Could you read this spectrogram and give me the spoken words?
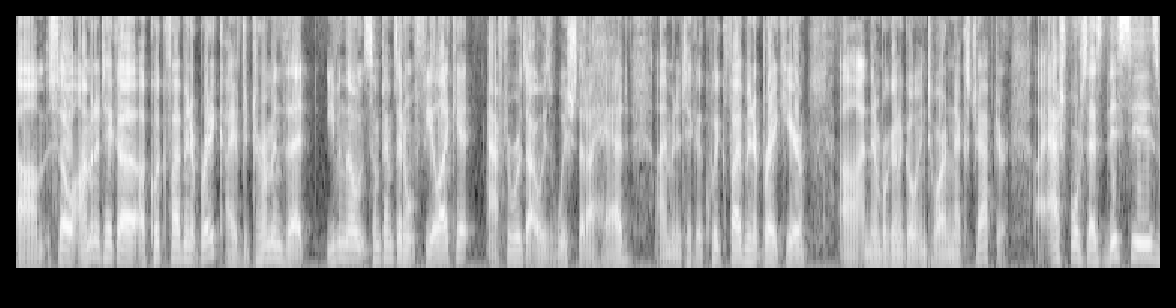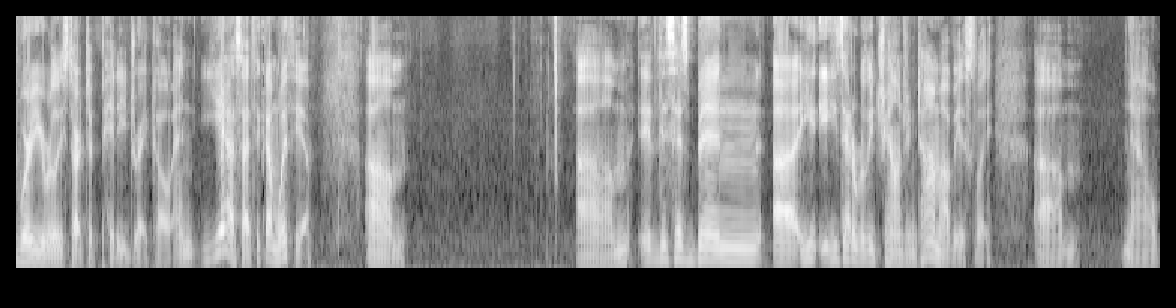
Um, so I'm going to take a, a quick five minute break. I have determined that even though sometimes I don't feel like it, afterwards I always wish that I had. I'm going to take a quick five minute break here, uh, and then we're going to go into our next chapter. Uh, Ashbor says this is where you really start to pity Draco, and yes, I think I'm with you. Um, um, it- this has been uh, he, he's had a really challenging time, obviously. Um, now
